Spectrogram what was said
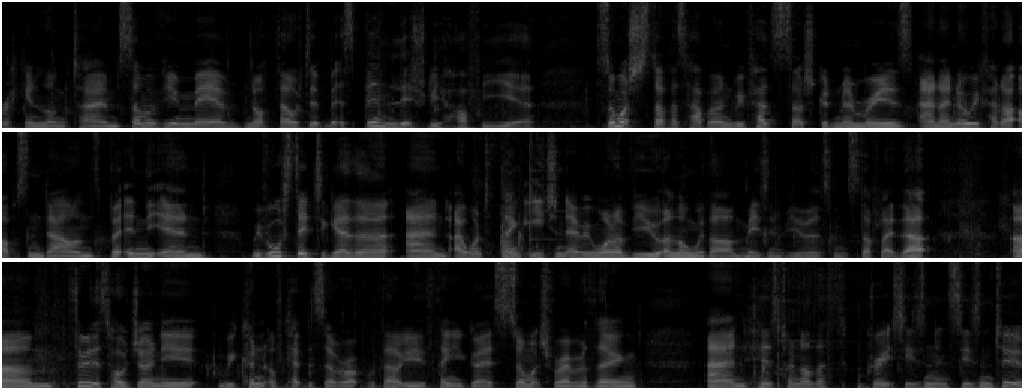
freaking long time. Some of you may have not felt it, but it's been literally half a year. So much stuff has happened. We've had such good memories, and I know we've had our ups and downs, but in the end, we've all stayed together. And I want to thank each and every one of you, along with our amazing viewers and stuff like that. Um, through this whole journey, we couldn't have kept the server up without you. Thank you guys so much for everything. And here's to another great season in season two.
